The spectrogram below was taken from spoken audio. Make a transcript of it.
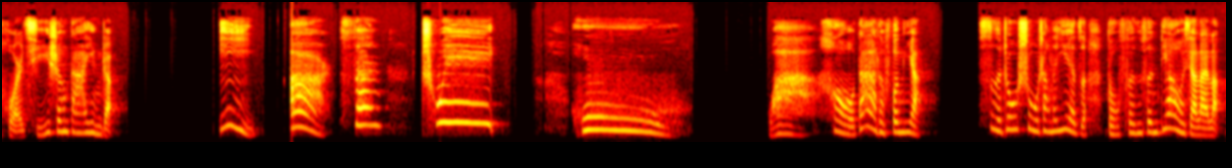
伙儿齐声答应着。一、二、三，吹！呼！哇，好大的风呀！四周树上的叶子都纷纷掉下来了。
